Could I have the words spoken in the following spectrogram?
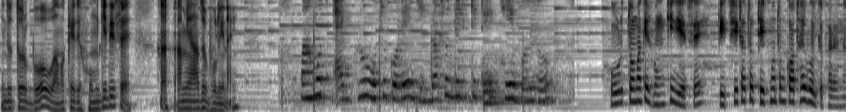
কিন্তু তোর বউ আমাকে যে হুমকি দিছে আমি আজও ভুলি নাই। মাহমুদ এক ভ্রু উঁচু করে জিজ্ঞাসু দৃষ্টিতে চেয়ে বলল হুর তোমাকে হুমকি দিয়েছে। পিচ্ছিটা তো ঠিক মতন কথাই বলতে পারে না।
